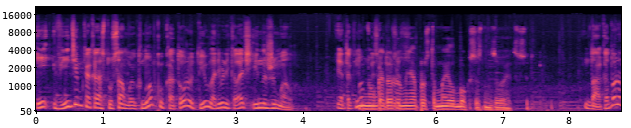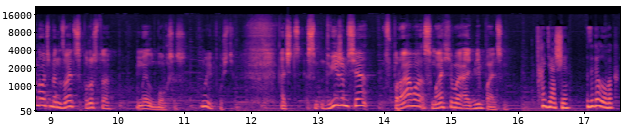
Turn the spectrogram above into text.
И видим как раз ту самую кнопку, которую ты, Владимир Николаевич, и нажимал. Эта кнопка... Ну, который у меня просто mailboxes называется все-таки. Да, которая она у тебя называется просто mailboxes. Ну и пусть. Значит, движемся вправо, смахивая одним пальцем. Входящее. Заголовок.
